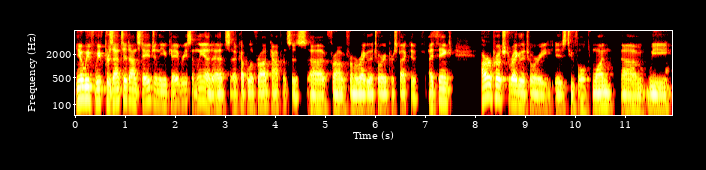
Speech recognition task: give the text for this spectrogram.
You know, we've we've presented on stage in the UK recently at, at a couple of fraud conferences uh, from from a regulatory perspective. I think our approach to regulatory is twofold. One, um, we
